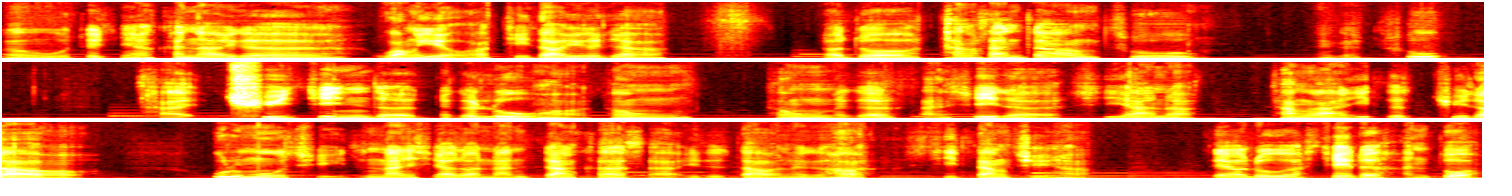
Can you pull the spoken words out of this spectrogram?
呃，我最近啊看到一个网友他提到一个叫叫做唐三藏出那个出采取经的那个路哈，从从那个陕西的西安啊长安一直去到乌鲁木齐，一直南下到南疆喀什，一直到那个哈西藏去哈。这条路写的很多，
